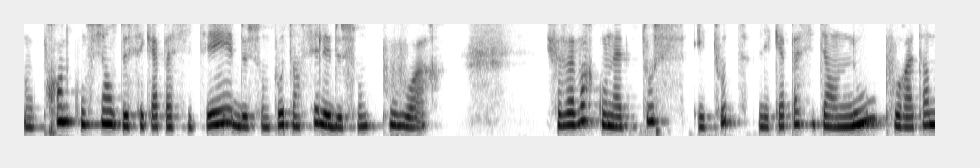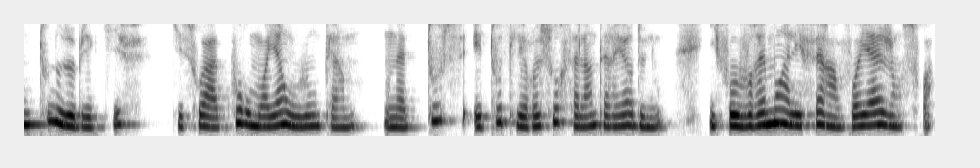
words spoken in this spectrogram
Donc, prendre conscience de ses capacités, de son potentiel et de son pouvoir. Il faut savoir qu'on a tous et toutes les capacités en nous pour atteindre tous nos objectifs, qu'ils soient à court, moyen ou long terme. On a tous et toutes les ressources à l'intérieur de nous. Il faut vraiment aller faire un voyage en soi.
